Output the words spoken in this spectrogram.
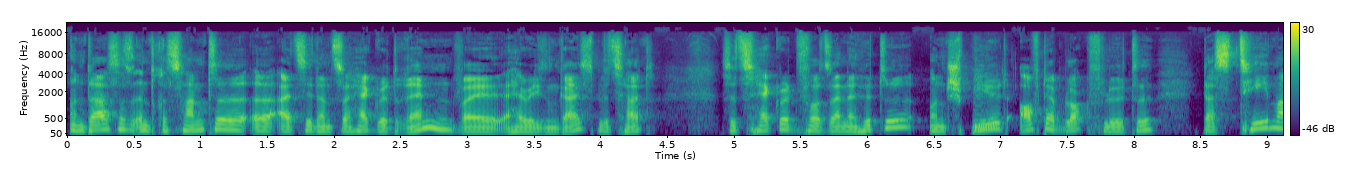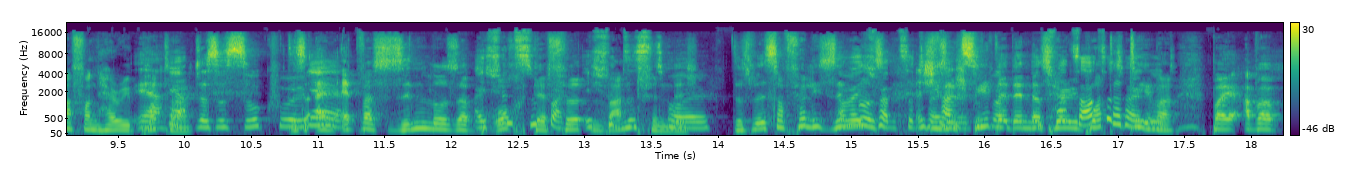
Und da ist das Interessante, äh, als sie dann zu Hagrid rennen, weil Harry diesen Geistblitz hat, sitzt Hagrid vor seiner Hütte und spielt auf der Blockflöte das Thema von Harry Ja, Potter. das ist so cool. Das ist Ja, ein ja. etwas sinnloser Bruch der vierten find Wand, das finde ich. Das ist doch völlig Aber ich sinnlos. Wieso spielt er denn das Ich Harry fand's auch Potter total Thema? gut. Bei, aber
